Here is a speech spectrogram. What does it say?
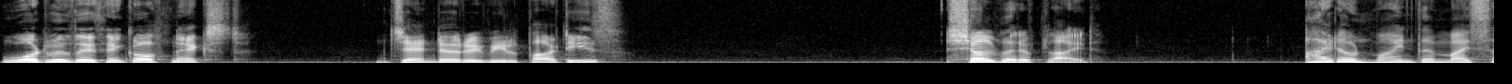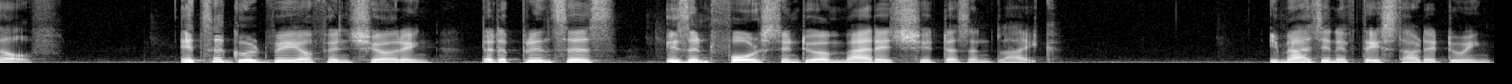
What will they think of next? Gender reveal parties? Shalva replied, I don't mind them myself. It's a good way of ensuring that a princess isn't forced into a marriage she doesn't like. Imagine if they started doing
